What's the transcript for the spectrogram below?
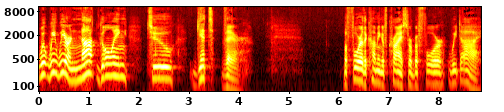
We, we, we are not going to get there before the coming of Christ or before we die.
